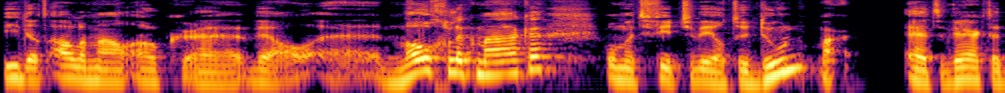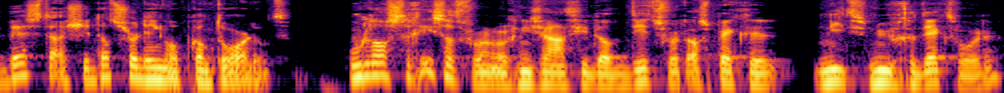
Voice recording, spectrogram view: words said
die dat allemaal ook uh, wel uh, mogelijk maken om het virtueel te doen. Maar het werkt het beste als je dat soort dingen op kantoor doet. Hoe lastig is dat voor een organisatie dat dit soort aspecten niet nu gedekt worden?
